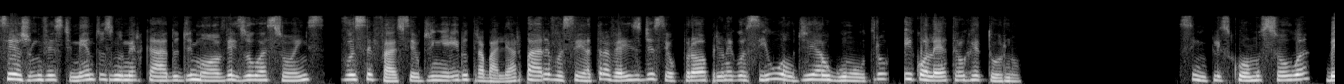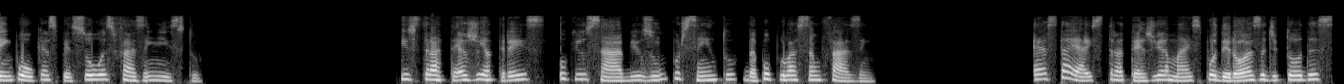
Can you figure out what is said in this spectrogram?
Seja investimentos no mercado de imóveis ou ações, você faz seu dinheiro trabalhar para você através de seu próprio negócio ou de algum outro, e coleta o retorno. Simples como soa, bem poucas pessoas fazem isto. Estratégia 3: O que os sábios 1% da população fazem. Esta é a estratégia mais poderosa de todas,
